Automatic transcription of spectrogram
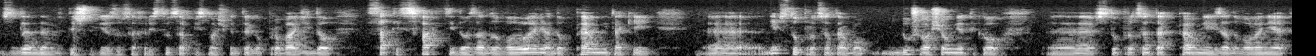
względem wytycznych Jezusa Chrystusa, Pisma Świętego prowadzi do satysfakcji, do zadowolenia, do pełni takiej, e, nie w 100%, bo dusza osiągnie tylko w 100% pełnię i zadowolenie,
